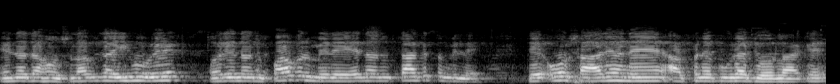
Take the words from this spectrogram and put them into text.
ਇਹਨਾਂ ਦਾ ਹੌਸਲਾ ਵਧਾਈ ਹੋਵੇ ਔਰ ਇਹਨਾਂ ਨੂੰ ਪਾਵਰ ਮਿਲੇ, ਇਹਨਾਂ ਨੂੰ ਤਾਕਤ ਮਿਲੇ ਤੇ ਉਹ ਸਾਰਿਆਂ ਨੇ ਆਪਣੇ ਪੂਰਾ ਜ਼ੋਰ ਲਾ ਕੇ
